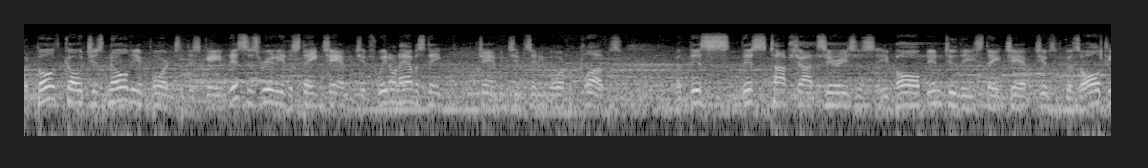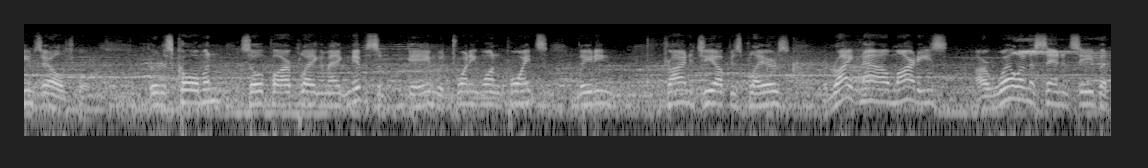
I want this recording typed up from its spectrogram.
But both coaches know the importance of this game. This is really the state championships. We don't have a state championships anymore for clubs. But this, this Top Shot series has evolved into the state championships because all teams are eligible. Curtis Coleman so far playing a magnificent game with 21 points, leading, trying to gee up his players. But right now, Marti's are well in ascendancy, but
